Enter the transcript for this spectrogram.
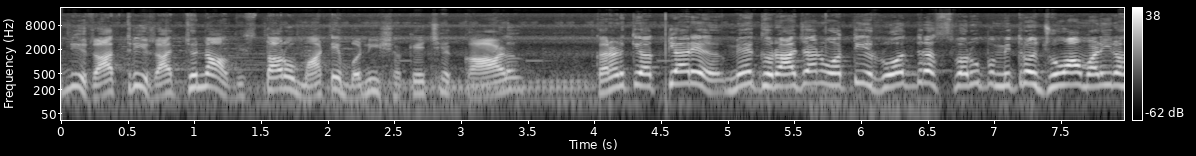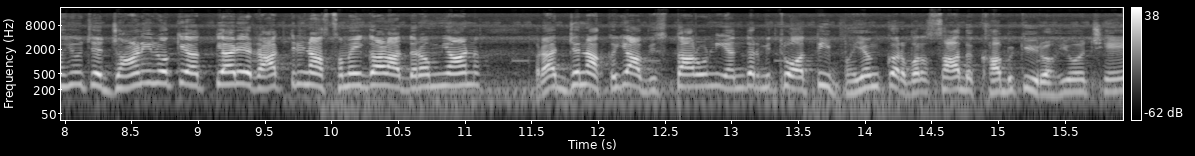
આજની રાત્રિ રાજ્યના વિસ્તારો માટે બની શકે છે કાળ. કારણ કે અત્યારે મેઘરાજાનું અતિ રૌદ્ર સ્વરૂપ મિત્રો જોવા મળી રહ્યું છે. જાણી લો કે અત્યારે રાત્રિના સમયગાળા દરમિયાન રાજ્યના કયા વિસ્તારોની અંદર મિત્રો અતિ ભયંકર વરસાદ ખાબકી રહ્યો છે?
